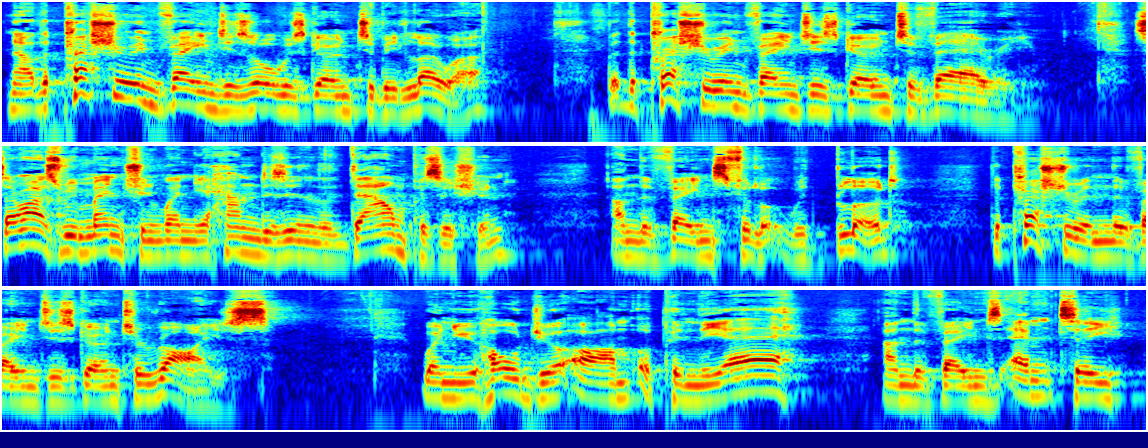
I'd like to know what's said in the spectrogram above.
Now, the pressure in veins is always going to be lower, but the pressure in veins is going to vary. So, as we mentioned, when your hand is in the down position and the veins fill up with blood, the pressure in the veins is going to rise. When you hold your arm up in the air and the veins empty,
